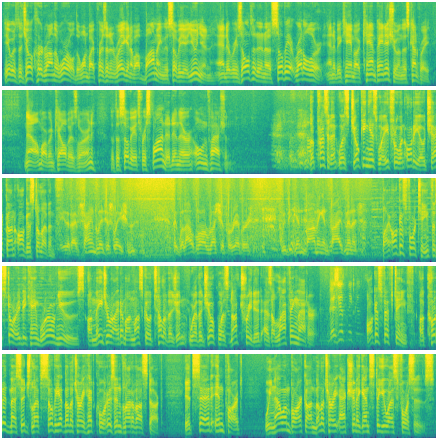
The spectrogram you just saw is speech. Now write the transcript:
It was the joke heard around the world, the one by President Reagan about bombing the Soviet Union, and it resulted in a Soviet red alert, and it became a campaign issue in this country. Now, Marvin Kalb has learned that the Soviets responded in their own fashion. The president was joking his way through an audio check on August 11th. That I've signed legislation that will outlaw Russia forever. We begin bombing in five minutes. By August 14th, the story became world news, a major item on Moscow television where the joke was not treated as a laughing matter. August 15th, a coded message left Soviet military headquarters in Vladivostok. It said, in part, We now embark on military action against the U.S. forces.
